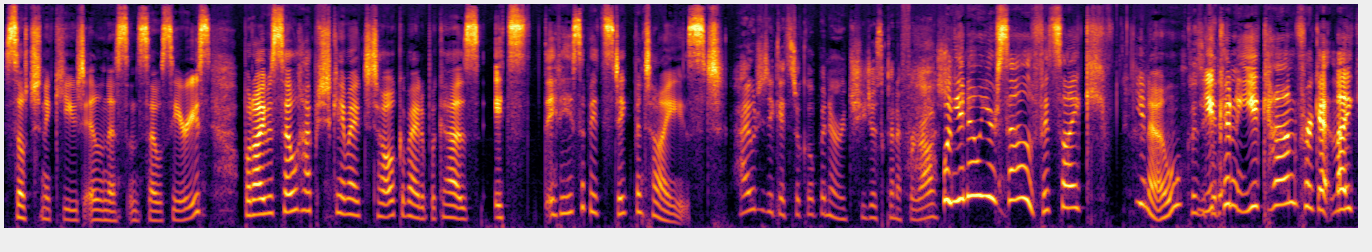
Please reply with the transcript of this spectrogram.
such an acute illness and so serious. But I was so happy she came out to talk about it because it's it is a bit stigmatized. How did it get stuck up in her? She just kind of forgot. Well, you know yourself. It's like you know, 'Cause you you can you can forget. Like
